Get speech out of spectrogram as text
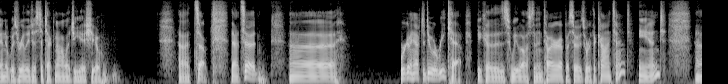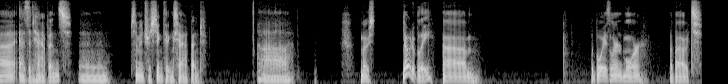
and it was really just a technology issue. Uh, so, that said, uh, we're going to have to do a recap because we lost an entire episode's worth of content. And uh, as it happens, um, some interesting things happened. Uh, most notably, um, the boys learned more about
